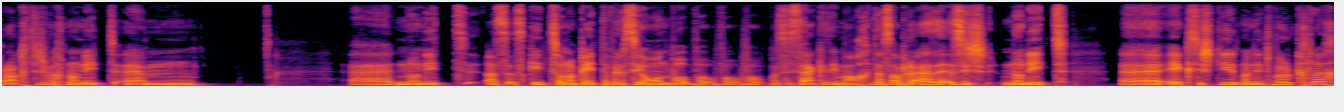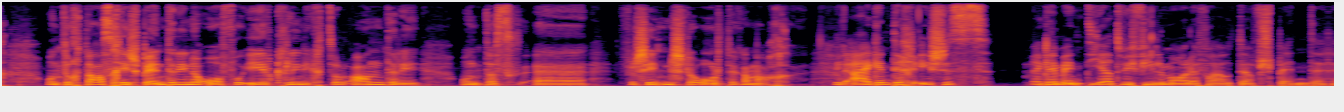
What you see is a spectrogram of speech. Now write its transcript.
praktisch noch nicht ähm, äh, noch nicht, also es gibt so eine Beta-Version, wo, wo, wo, wo sie sagen, sie machen das, aber äh, es ist noch nicht äh, existiert noch nicht wirklich und durch das können Spenderinnen auch von ihrer Klinik zur anderen und das äh, verschiedensten Orten machen. Weil eigentlich ist es reglementiert, wie viel mal eine Frau darf spenden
